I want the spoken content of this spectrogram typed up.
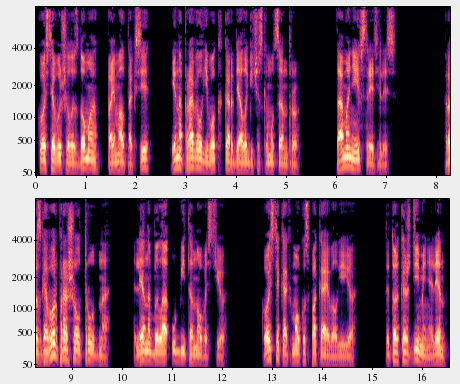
Костя вышел из дома, поймал такси и направил его к кардиологическому центру. Там они и встретились. Разговор прошел трудно. Лена была убита новостью. Костя как мог успокаивал ее. «Ты только жди меня, Лен».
